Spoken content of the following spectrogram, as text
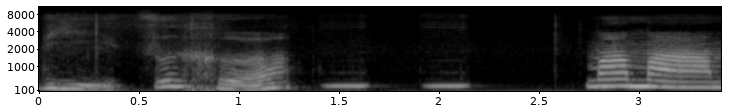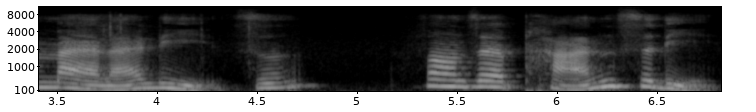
李子盒。妈妈买来李子，放在盘子里，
